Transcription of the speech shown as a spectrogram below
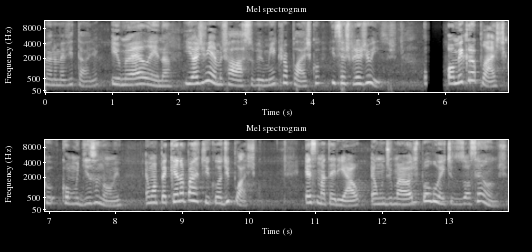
meu nome é Vitória. E o meu é Helena. E hoje viemos falar sobre o microplástico e seus prejuízos. O microplástico, como diz o nome, é uma pequena partícula de plástico. Esse material é um dos maiores poluentes dos oceanos,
